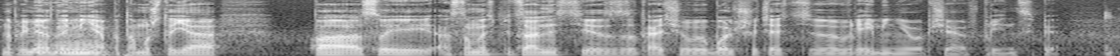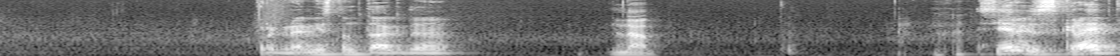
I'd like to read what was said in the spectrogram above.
Например, для меня, потому что я по своей основной специальности затрачиваю большую часть э, времени вообще, в принципе. Программистам так, да. Да. Сервис Scribe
